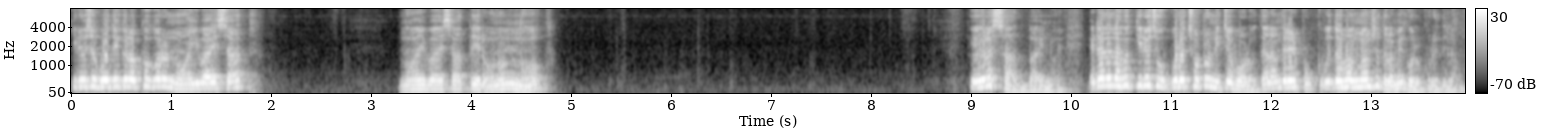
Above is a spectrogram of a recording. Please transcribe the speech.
কি রয়েছে বই দিকে লক্ষ্য করো? নয় বাই সাত। নয় বাই সাতের অনন্য। হলো সাত বাই নয়। এটাতে দেখো কি রয়েছে? উপরে ছোট, নিচে বড়। তাহলে আমাদের এর প্রকৃত ভগ্নাংশ, তাহলে আমি গোল করে দিলাম।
